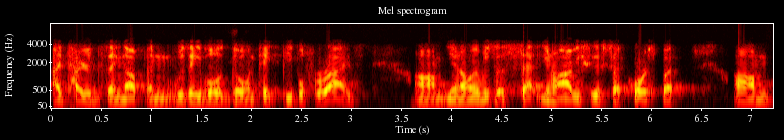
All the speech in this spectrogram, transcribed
I tired the thing up and was able to go and take people for rides um, you know, it was a set, you know, obviously a set course, but um,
